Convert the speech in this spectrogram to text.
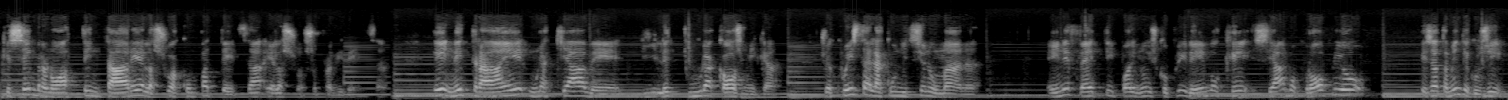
che sembrano attentare alla sua compattezza e alla sua sopravvivenza. E ne trae una chiave di lettura cosmica, cioè questa è la condizione umana. E in effetti poi noi scopriremo che siamo proprio esattamente così,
